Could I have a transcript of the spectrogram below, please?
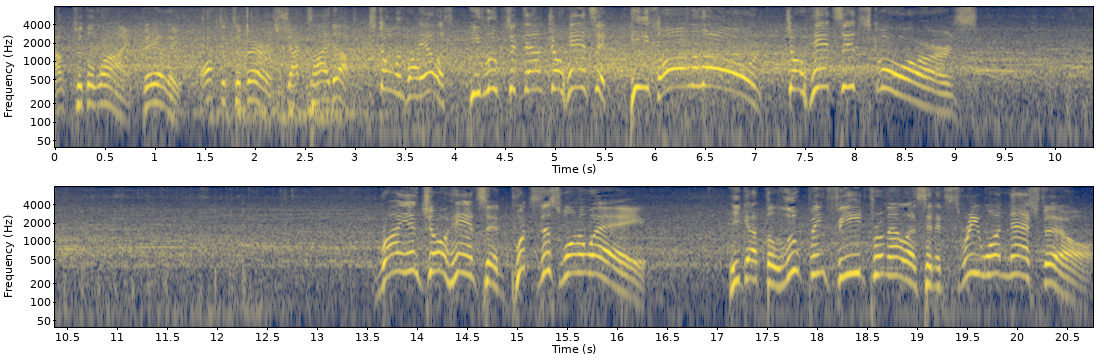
Out to the line. Bailey off to Tavares. Shot tied up. Stolen by Ellis. He loops it down. Johansen. He's all alone. Johansen scores. Ryan Johansen puts this one away. He got the looping feed from Ellis, and it's 3 1 Nashville.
